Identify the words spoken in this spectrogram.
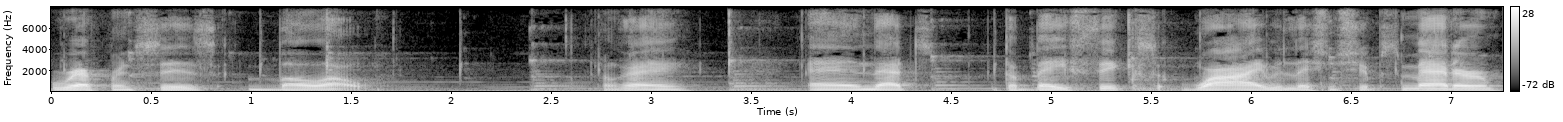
references below. Okay? And that's the basics why relationships matter.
